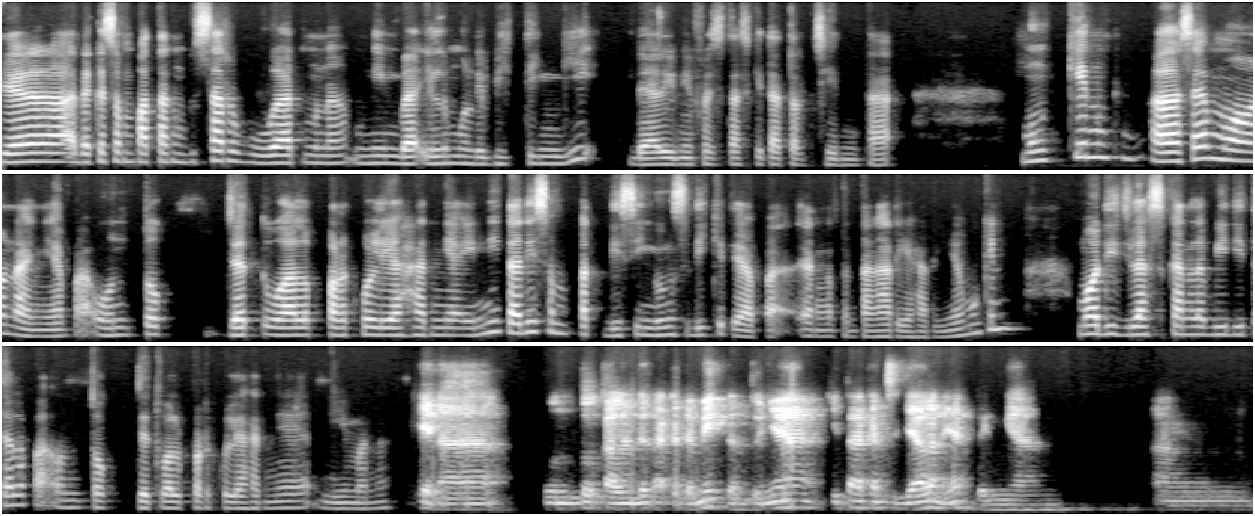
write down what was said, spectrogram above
Ya ada kesempatan besar buat menimba ilmu lebih tinggi dari universitas kita tercinta. Mungkin eh, saya mau nanya Pak untuk jadwal perkuliahannya ini tadi sempat disinggung sedikit ya Pak yang tentang hari-harinya. Mungkin mau dijelaskan lebih detail Pak untuk jadwal perkuliahannya gimana? Oke, nah untuk kalender akademik tentunya kita akan sejalan ya dengan um,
